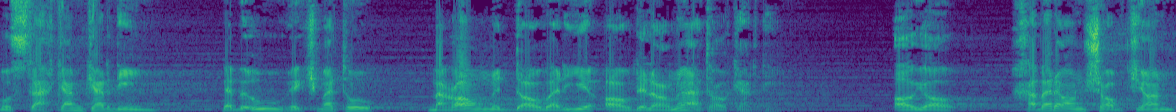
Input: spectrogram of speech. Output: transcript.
مستحکم کردیم و به او حکمت و مقام داوری عادلانه عطا کردیم. آیا خبر آن شاکیان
